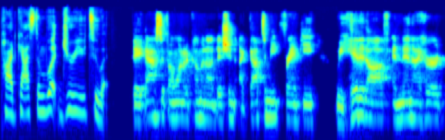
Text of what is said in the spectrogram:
podcast, and what drew you to it? They asked if I wanted to come and audition. I got to meet Frankie. We hit it off. And then I heard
